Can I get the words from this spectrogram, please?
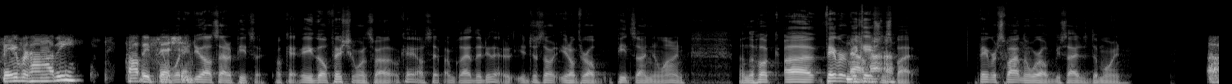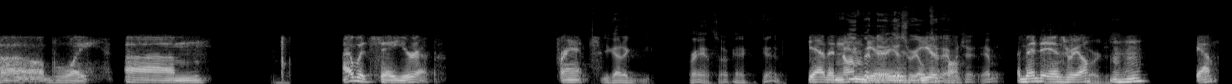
Favorite hobby? Probably fishing. What do you do outside of pizza? Okay, you go fishing once in a while. Okay, I'll say I'm glad to do that. You just don't you don't throw pizza on your line, on the hook. Uh, favorite no, vacation uh-uh. spot? Favorite spot in the world besides Des Moines? Oh boy, um, I would say Europe, France. You got to France. Okay, good. Yeah, the Normandy area Israel is beautiful. Too. I've been to Israel. Mm-hmm. Yep.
